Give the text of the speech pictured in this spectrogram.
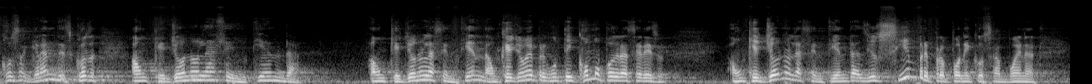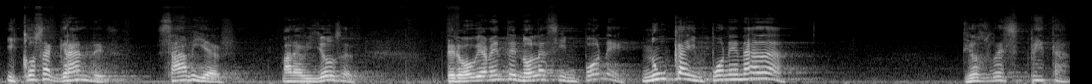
cosas grandes, cosas, aunque yo no las entienda, aunque yo no las entienda, aunque yo me pregunte, ¿y cómo podrá hacer eso? aunque yo no las entienda, Dios siempre propone cosas buenas y cosas grandes, sabias, maravillosas. Pero obviamente no las impone, nunca impone nada. Dios respeta.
